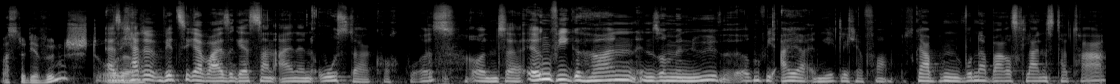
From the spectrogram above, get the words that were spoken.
was du dir wünschst? Also ich oder? hatte witzigerweise gestern einen Osterkochkurs und äh, irgendwie gehören in so einem Menü irgendwie Eier in jeglicher Form. Es gab ein wunderbares kleines Tatar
